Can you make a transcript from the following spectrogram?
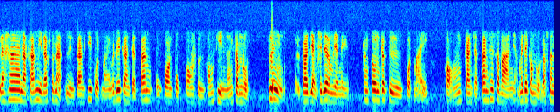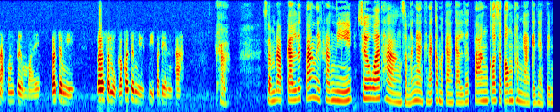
และห้านะคะ มีลักษณะอื่นตามที่กฎหมายว่าด้วยการจัดตั้งองค์กรปกครองส่วนท้องถิ่นนั้นกำหนด ซึ่งก็อย่างที่ได้นำเรียนในข้างต้นก็คือกฎหมายของการจัดตั้งเทศบาลเนี่ยไม่ได้กำหนดลักษณะเพิ่มเติมไว้ ก็จะมีก็สรุปแล้วก็จะมีสี่ประเด็นค่ะ ค่ะสำหรับการเลือกตั้งในครั้งนี้ เชื่อว่าทางสำนักงานคณะกรรมการการเลือกตั้ง ก็จะต้องทำงานกันอย่างเต็ม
